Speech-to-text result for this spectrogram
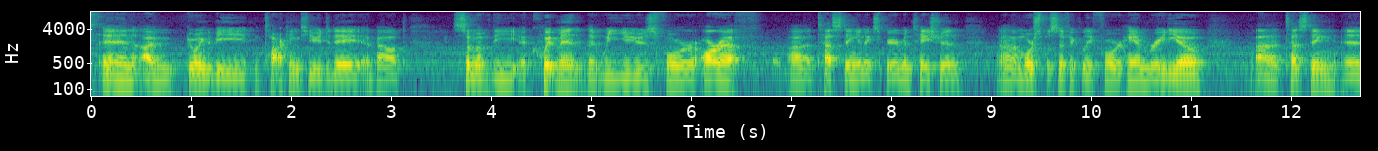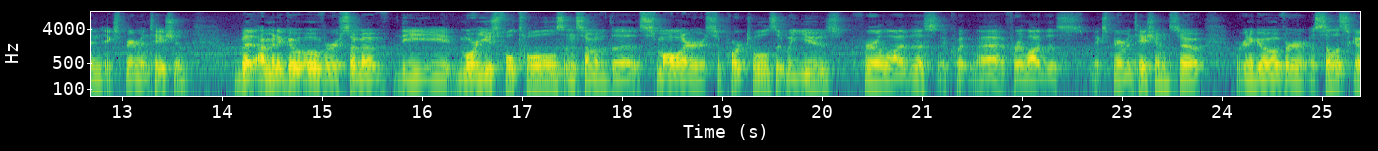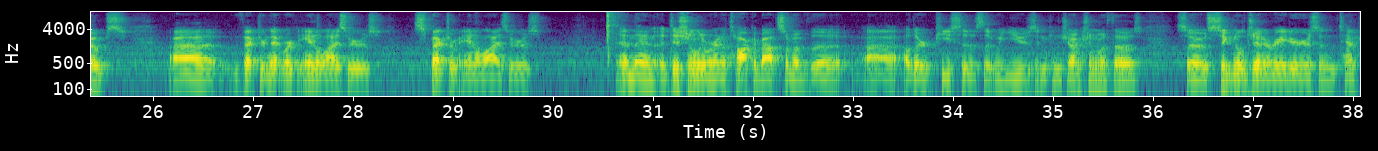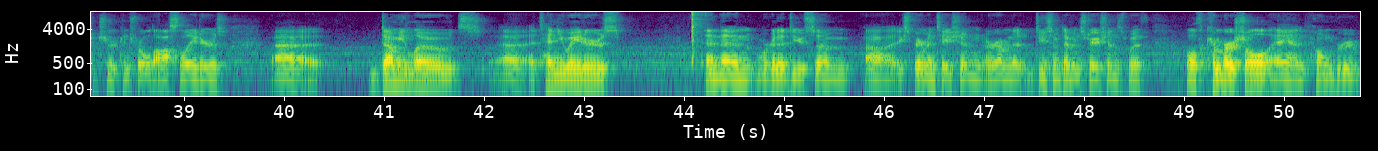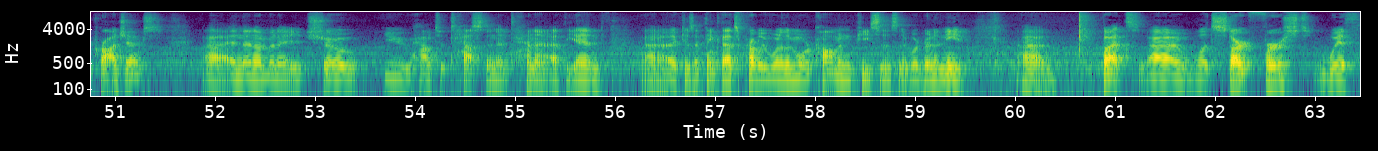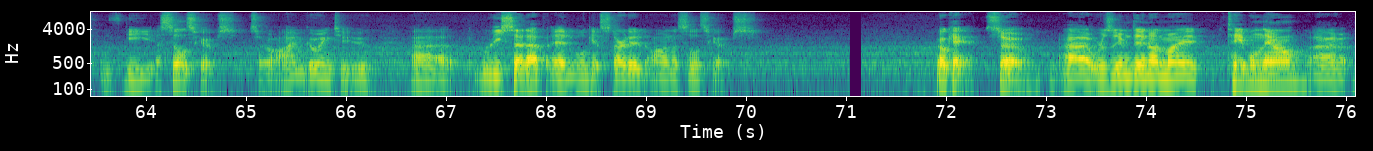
and I'm going to be talking to you today about some of the equipment that we use for RF uh, testing and experimentation, uh, more specifically for ham radio uh, testing and experimentation. But I'm going to go over some of the more useful tools and some of the smaller support tools that we use for a lot of this uh, for a lot of this experimentation. So we're going to go over oscilloscopes, uh, vector network analyzers, spectrum analyzers, and then additionally we're going to talk about some of the uh, other pieces that we use in conjunction with those. So signal generators and temperature controlled oscillators, uh, dummy loads, uh, attenuators, and then we're going to do some uh, experimentation or I'm going to do some demonstrations with both commercial and homebrew projects. Uh, and then I'm going to show you how to test an antenna at the end because uh, I think that's probably one of the more common pieces that we're going to need. Uh, but uh, let's start first with the oscilloscopes. So I'm going to reset up and we'll get started on oscilloscopes. Okay, so uh, we're zoomed in on my table now.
